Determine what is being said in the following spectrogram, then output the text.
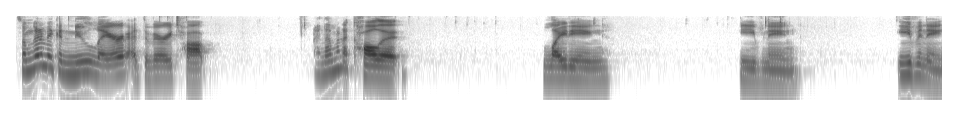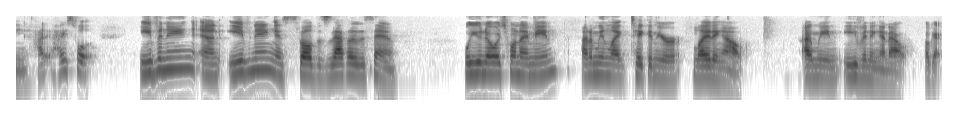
So I'm going to make a new layer at the very top, and I'm going to call it lighting evening. Evening. How, how you spell evening? And evening is spelled exactly the same. Well, you know which one I mean? I don't mean like taking your lighting out. I mean evening it out. Okay.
